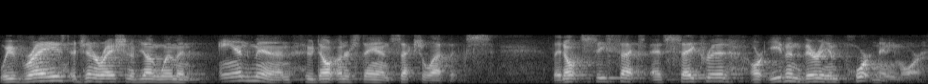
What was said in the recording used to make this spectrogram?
We've raised a generation of young women and men who don't understand sexual ethics. They don't see sex as sacred or even very important anymore.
